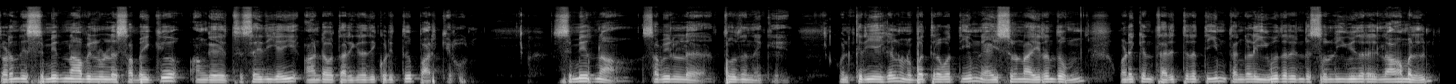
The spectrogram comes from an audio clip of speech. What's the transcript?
தொடர்ந்து சிமிர்னாவில் உள்ள சபைக்கு அங்கே செய்தியை ஆண்டவர் தருகிறதை குறித்து பார்க்கிறோம். சிமிர்னா சபையில் உள்ள தூதனுக்கு உன் கிரியைகள் உன் உபத்திரவத்தையும் நீ ஐஸ்வரனா இருந்தும் உனக்கின் சரித்திரத்தையும் தரித்திரத்தையும் தங்களை யூதர் என்று சொல்லி யூதர் இல்லாமல்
